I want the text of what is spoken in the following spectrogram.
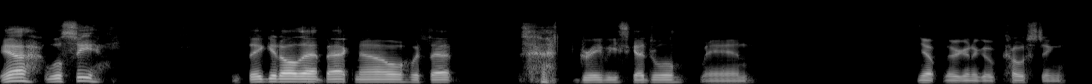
yeah, we'll see. If they get all that back now with that, that gravy schedule, man. Yep, they're gonna go coasting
